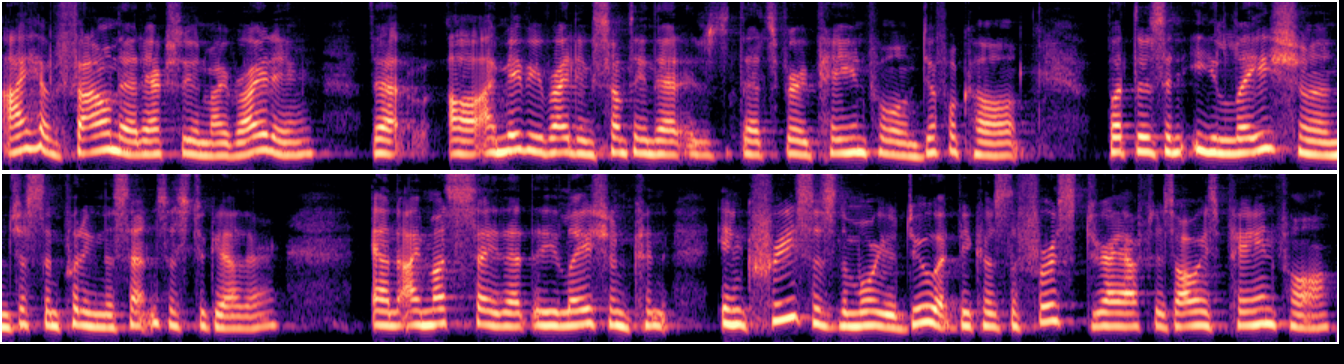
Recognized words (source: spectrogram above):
I have found that actually in my writing that uh, I may be writing something that is that's very painful and difficult, but there's an elation just in putting the sentences together. And I must say that the elation can, increases the more you do it because the first draft is always painful.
